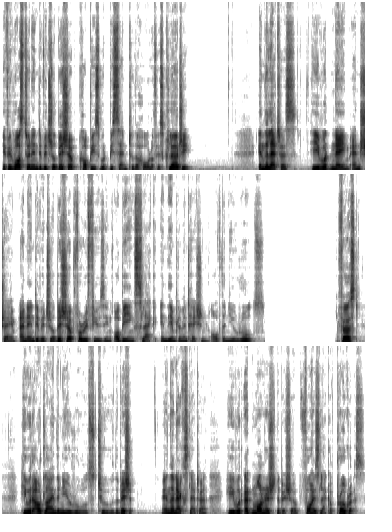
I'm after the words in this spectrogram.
if it was to an individual bishop, copies would be sent to the whole of his clergy. In the letters, he would name and shame an individual bishop for refusing or being slack in the implementation of the new rules. First, he would outline the new rules to the bishop. In the next letter, he would admonish the bishop for his lack of progress.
